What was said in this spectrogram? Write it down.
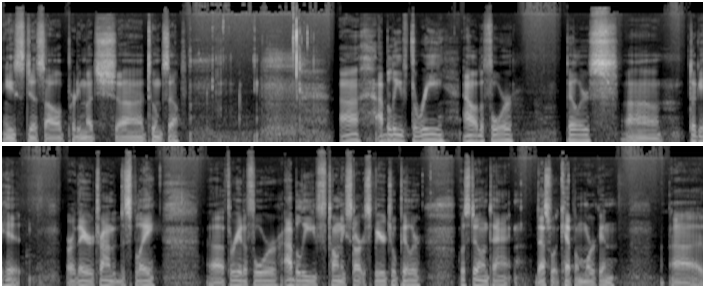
He's just all pretty much uh, to himself. Uh, I believe three out of the four pillars uh, took a hit, or they're trying to display uh, three of the four. I believe Tony Stark's spiritual pillar was still intact. That's what kept him working, uh,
